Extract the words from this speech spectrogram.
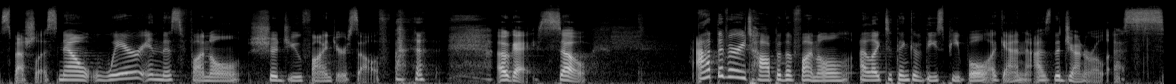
specialist. Now, where in this funnel should you find yourself? okay, so at the very top of the funnel, I like to think of these people again as the generalists.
